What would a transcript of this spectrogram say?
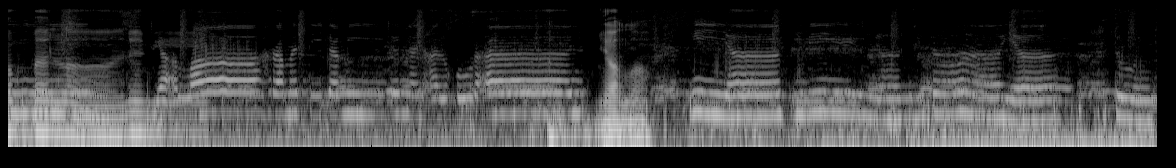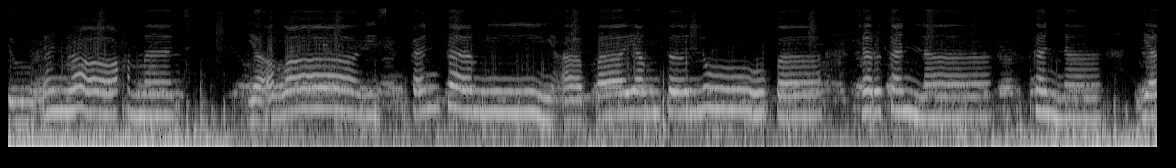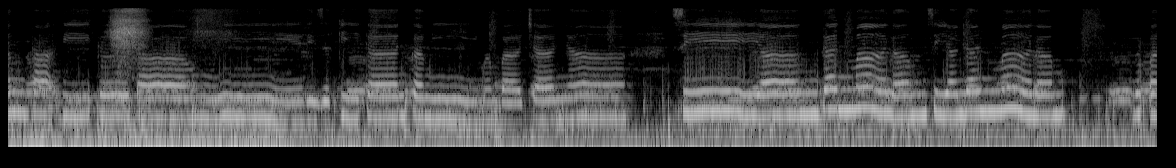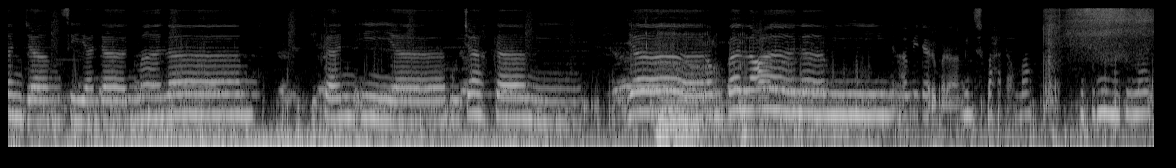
رب العالمين. Ya Allah, rahmati kami dengan Al-Quran. Ya Allah Ia pilihnya hidayah, tunjuk dan rahmat. Ya Allah, rizkan kami apa yang terlupa. Carkanlah kena yang tak diketahui Rezekikan kami membacanya. Siang dan malam, siang dan malam. Berpanjang siang dan malam. Jadikan ia hujah kami. Ya Rabbal Alamin. Amin. Ya Rabbal Alamin. Subhanallah. Di sini muslimat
